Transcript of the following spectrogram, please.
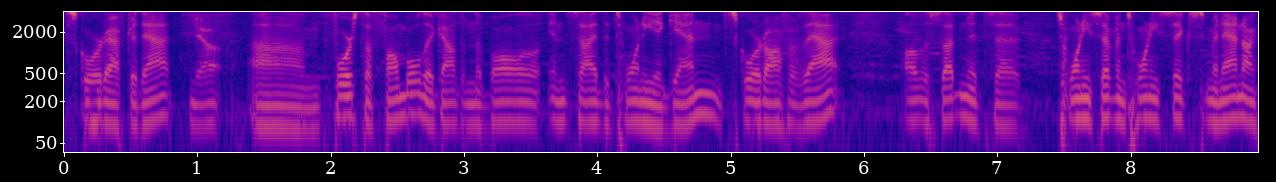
Scored after that. Yeah. Um, forced a fumble that got them the ball inside the 20 again. Scored off of that. All of a sudden, it's a 27-26 Monadnock.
